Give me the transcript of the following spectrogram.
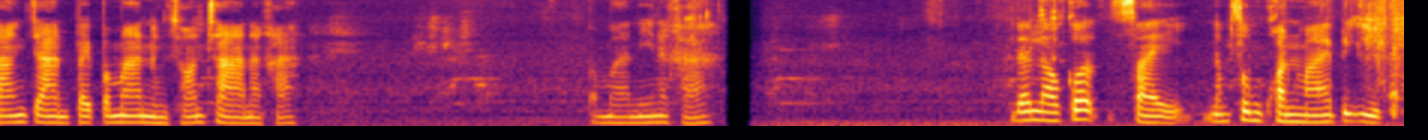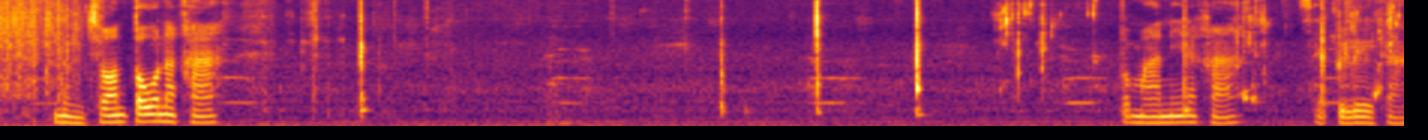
ล้างจานไปประมาณหนึ่งช้อนชานะคะ ประมาณนี้นะคะ แล้วเราก็ใส่น้ำส้มควันไม้ไปอีกหนึ่งช้อนโต๊ะนะคะ ประมาณนี้นะคะ ใส่ไปเลยค่ะ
